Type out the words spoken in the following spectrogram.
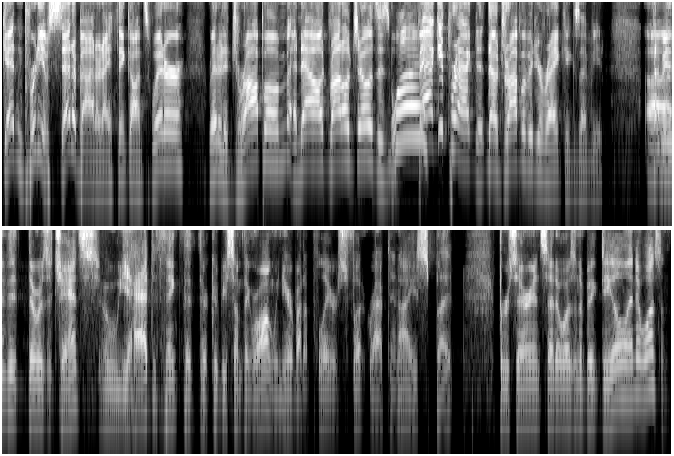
getting pretty upset about it, I think, on Twitter, ready to drop him. And now Ronald Jones is What? back in practice. No, drop him in your rankings, I mean. Uh, I mean, th- there was a chance you had to think that there could be something wrong when you hear about a player's foot wrapped in ice, but Bruce Arians said it wasn't a big deal, and it wasn't.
